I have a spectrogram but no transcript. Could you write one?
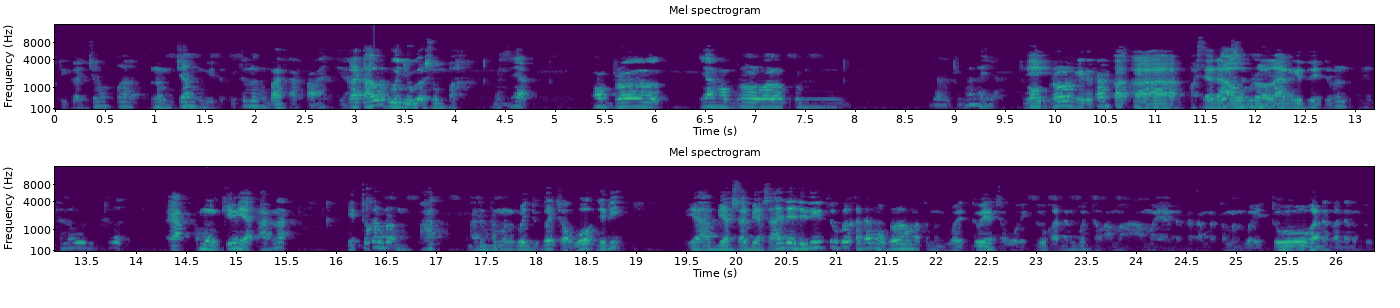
tiga jam apa enam jam gitu itu lu ngebahas apa aja? Gak tahu gue juga sumpah. Maksudnya ngobrol yang ngobrol walaupun ya gimana ya? Ngobrol gitu kan pasti. ah, pasti ada obrolan gitu ya. Cuman gak tahu itu ya mungkin ya karena itu kan berempat. Ada Hmm. teman gue juga cowok. Jadi ya biasa-biasa aja. Jadi itu gue kadang ngobrol sama temen gue itu yang cowok itu. Kadang gue sama sama yang dekat sama temen gue itu. Kadang-kadang tuh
